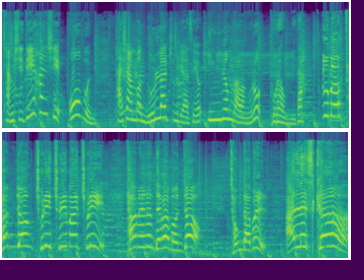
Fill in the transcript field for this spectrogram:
잠시 뒤 1시 5분 다시 한번 놀랄 준비하세요. 익명가왕으로 돌아옵니다. 음악 탐정 추리 추리 맞추리 다음에는 내가 먼저 정답을 알래스카.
